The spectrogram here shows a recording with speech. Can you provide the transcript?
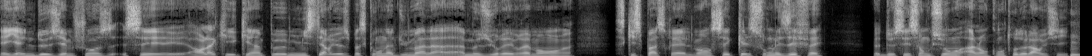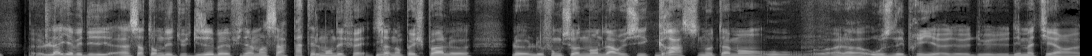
Et il y a une deuxième chose, c'est alors là qui, est un peu mystérieuse parce qu'on a du mal à, mesurer vraiment euh, ce qui se passe réellement, c'est quels sont les effets de ces sanctions à l'encontre de la Russie. Hum. Euh, là, il y avait des, un certain nombre d'études qui disaient ben, finalement, ça n'a pas tellement d'effet. Ça n'empêche pas le, le, fonctionnement de la Russie, grâce notamment à la hausse des prix euh, des matières euh,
